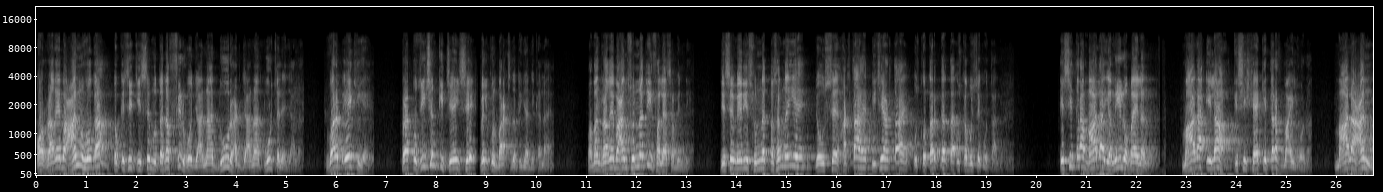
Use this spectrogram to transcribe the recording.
اور رغبہ ان ہوگا تو کسی چیز سے متنفر ہو جانا، دور ہٹ جانا، دور چلے جانا۔ ورب ایک ہی ہے۔ پرپوزیشن کی چینج سے بالکل برعکس نتیجہ نکل آیا۔ ومن رغب عن سنتی فلح سبنی جسے میری سنت پسند نہیں ہے، جو اس سے ہٹتا ہے، پیچھے ہٹتا ہے، اس کو ترک کرتا ہے، اس کا مجھ سے کوئی تعلق نہیں۔ اسی طرح مالا یمیل و بیلن، مالا الہ، کسی شے کی طرف مائل ہونا۔ مالا ان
